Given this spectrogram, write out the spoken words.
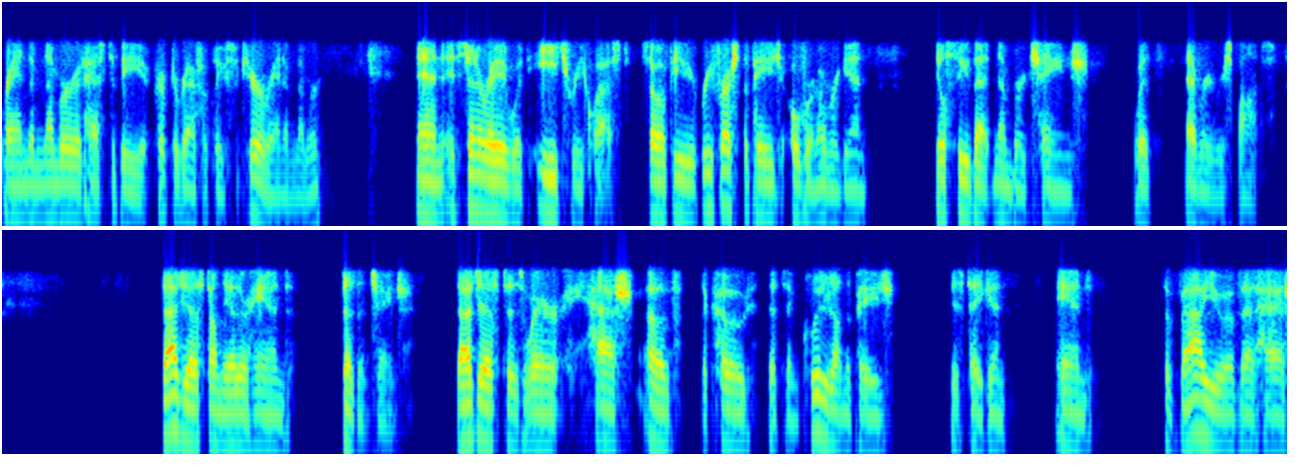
random number. It has to be a cryptographically secure random number. And it's generated with each request. So if you refresh the page over and over again, you'll see that number change with every response. Digest, on the other hand, doesn't change. Digest is where a hash of the code that's included on the page is taken and the value of that hash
